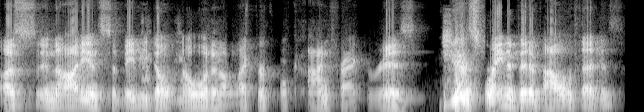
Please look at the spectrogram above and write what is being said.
us in the audience that maybe don't know what an electrical contractor is can sure. you explain a bit about what that is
